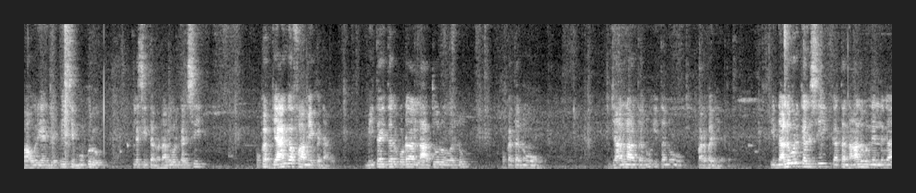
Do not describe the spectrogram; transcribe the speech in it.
బావురి అని చెప్పేసి ముగ్గురు ప్లస్ ఇతను నలుగురు కలిసి ఒక గ్యాంగ్గా ఫామ్ అయిపోయినారు. మిగతా ఇద్దరు కూడా లాతూరు వాళ్ళు ఒకతను జాల్నా అతను ఇతను పర్బని అతను. ఈ నలుగురు కలిసి గత నాలుగు నెలలుగా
